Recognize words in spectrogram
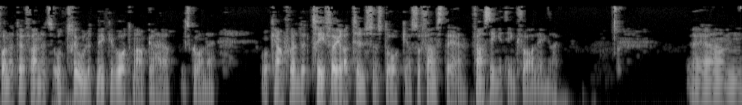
Från att det fanns otroligt mycket våtmarker här i Skåne och kanske 3-4 tusen storkar så fanns det, fanns det ingenting kvar längre. Ehm,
